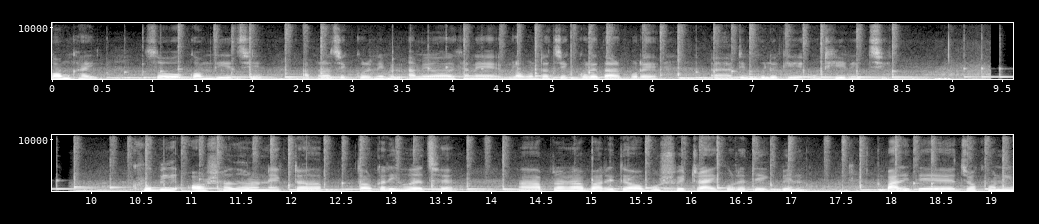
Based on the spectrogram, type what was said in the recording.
কম খাই সো কম দিয়েছি। আপনারা চেক করে নেবেন। আমিও এখানে লবণটা চেক করে তারপরে ডিমগুলোকে উঠিয়ে নিচ্ছি। খুবই অসাধারণ একটা তরকারি হয়েছে। আপনারা বাড়িতে অবশ্যই ট্রাই করে দেখবেন। বাড়িতে যখনই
